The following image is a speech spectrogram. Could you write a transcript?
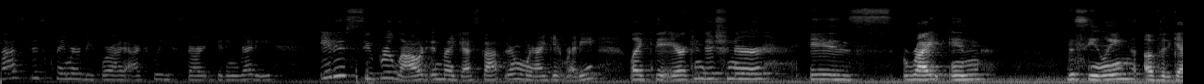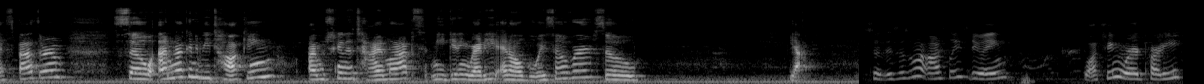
Last disclaimer before I actually start getting ready it is super loud in my guest bathroom where I get ready. Like the air conditioner is right in the ceiling of the guest bathroom. So I'm not gonna be talking. I'm just gonna time lapse me getting ready and I'll voice over. So yeah. So this is what Osley's doing. Watching Word Party.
